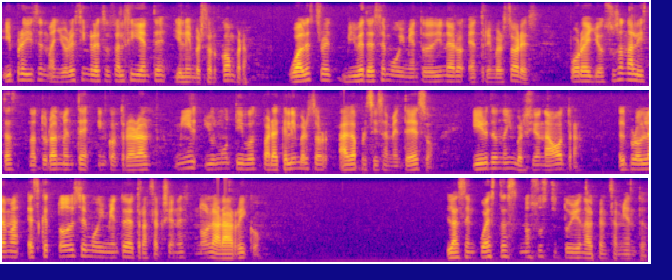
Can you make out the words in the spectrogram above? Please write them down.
Y predicen mayores ingresos al siguiente y el inversor compra. Wall Street vive de ese movimiento de dinero entre inversores, por ello sus analistas naturalmente encontrarán mil y un motivos para que el inversor haga precisamente eso, ir de una inversión a otra. El problema es que todo ese movimiento de transacciones no la hará rico. Las encuestas no sustituyen al pensamiento.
